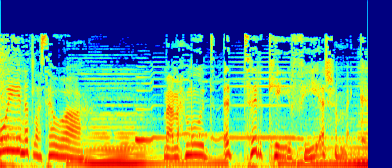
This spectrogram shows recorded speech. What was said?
ونطلع سوا مع محمود التركي في أشمك.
